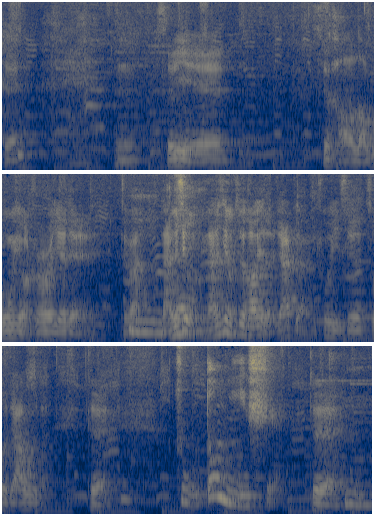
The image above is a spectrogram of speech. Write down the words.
对，嗯，所以最好老公有时候也得对吧？嗯男性男性最好也在家表现出一些做家务的，对主动意识，对，嗯，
